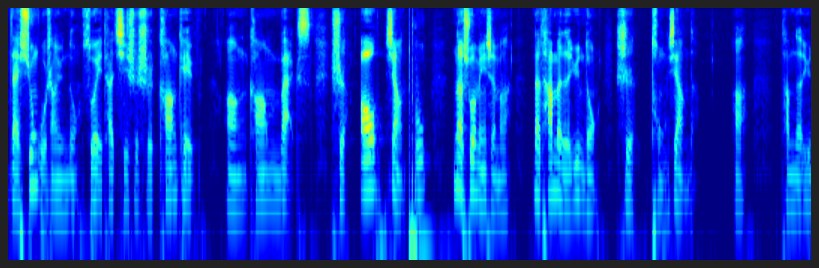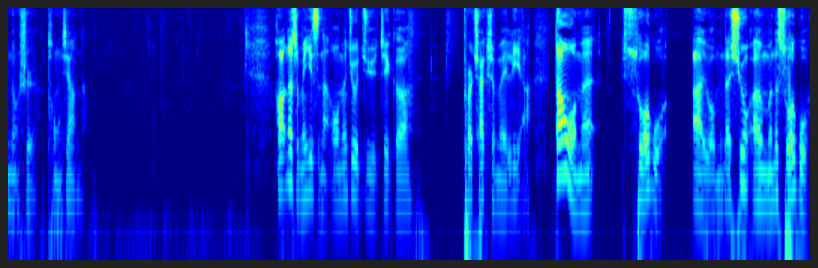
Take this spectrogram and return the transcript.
在胸骨上运动，所以它其实是 concave on convex，是凹向凸。那说明什么？那它们的运动是同向的啊，它们的运动是同向的。好，那什么意思呢？我们就举这个。protraction 为例啊，当我们锁骨啊，我们的胸呃，我们的锁骨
